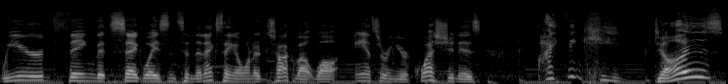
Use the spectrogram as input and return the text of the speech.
weird thing that segues into the next thing I wanted to talk about while answering your question is I think he does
